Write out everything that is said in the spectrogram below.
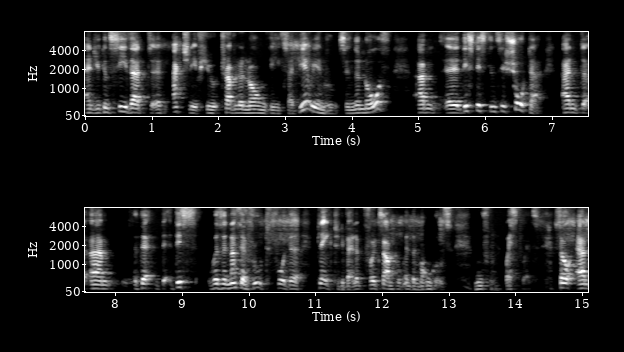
And you can see that uh, actually, if you travel along the Siberian routes in the north, um, uh, this distance is shorter. And um, the, the, this was another route for the plague to develop, for example, when the Mongols moved westwards. So um,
